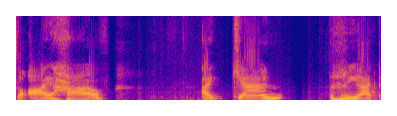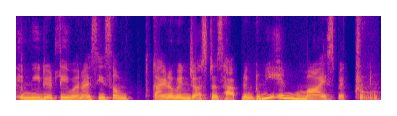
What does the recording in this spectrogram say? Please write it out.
So I have, I can react immediately when I see some kind of injustice happening to me in my spectrum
